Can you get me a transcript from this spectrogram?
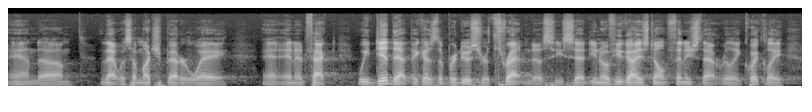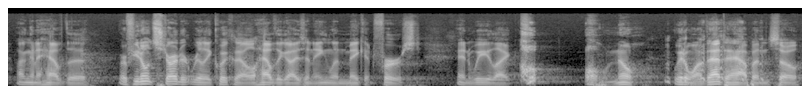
And um, that was a much better way. And, and, in fact, we did that because the producer threatened us. He said, you know, if you guys don't finish that really quickly, I'm going to have the, or if you don't start it really quickly, I'll have the guys in England make it first. And we like, oh, oh no, we don't want that to happen. So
